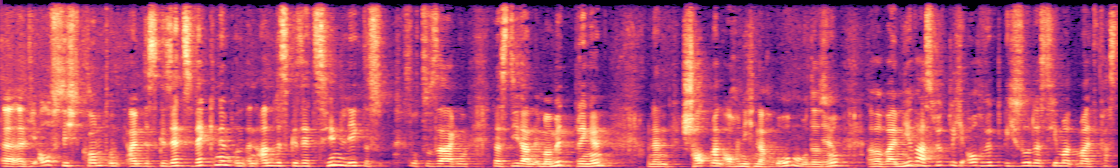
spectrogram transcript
der, äh, die Aufsicht kommt und einem das Gesetz wegnimmt und ein anderes Gesetz hinlegt, das sozusagen, dass die dann immer mitbringen. Und dann schaut man auch nicht nach oben oder so. Ja. Aber bei mir war es wirklich auch wirklich so, dass jemand mal fast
